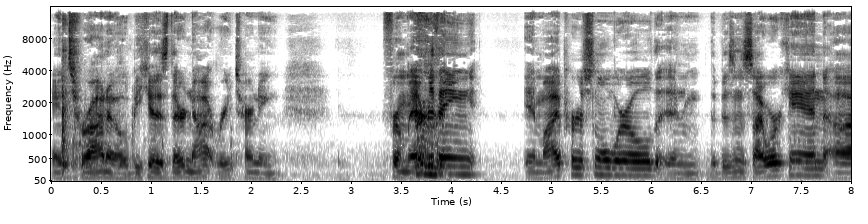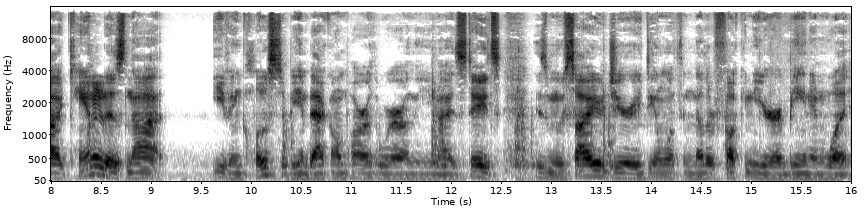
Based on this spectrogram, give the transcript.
in Toronto because they're not returning from everything in my personal world and the business I work in, uh, Canada is not even close to being back on par with where on the United States. Is Masai Ujiri dealing with another fucking year of being in what?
